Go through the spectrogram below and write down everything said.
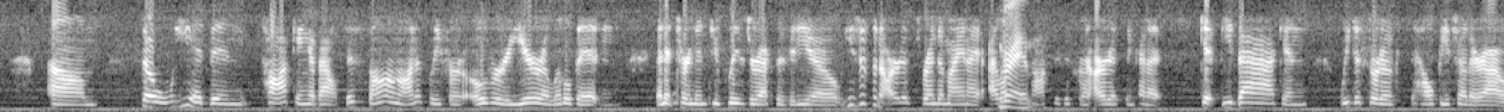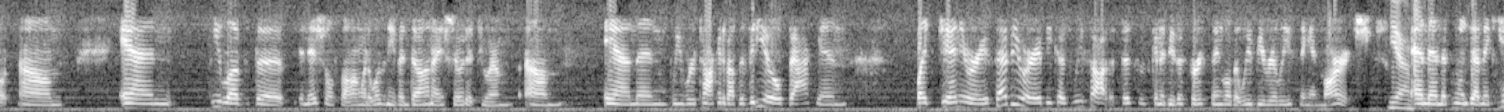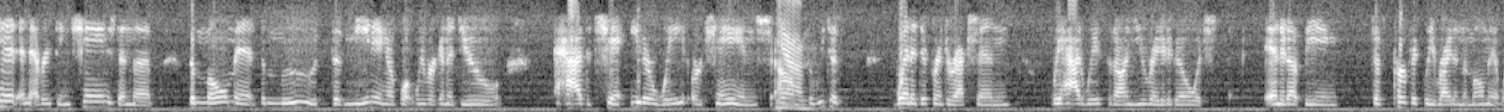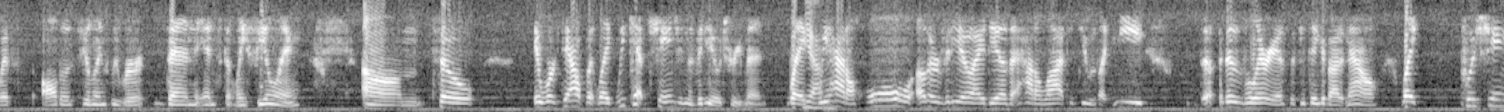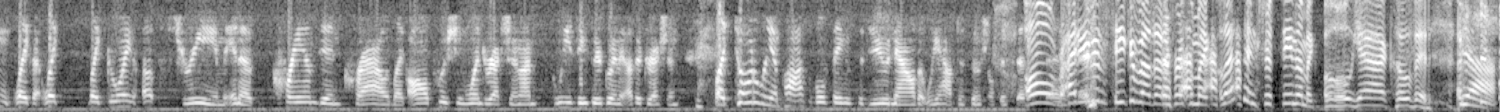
Um, so we had been talking about this song honestly for over a year, a little bit, and then it turned into please direct the video. He's just an artist friend of mine. I, I like Right. to talk to different artists and kind of get feedback, and we just sort of help each other out. Um, and he loved the initial song when it wasn't even done. I showed it to him, um, and then we were talking about the video back in like January, February, because we thought that this was going to be the first single that we'd be releasing in March. Yeah. And then the pandemic hit, and everything changed, and the the moment, the mood, the meaning of what we were going to do had to cha- either wait or change. Yeah. Um, so we just went a different direction. We had "Wasted on You" ready to go, which ended up being just perfectly right in the moment with all those feelings we were then instantly feeling. Um, so it worked out, but like we kept changing the video treatment. Like Yeah. we had a whole other video idea that had a lot to do with like me. th- This is hilarious if you think about it now. Like pushing, like like like going upstream in a crammed in crowd, like all pushing one direction, and I'm squeezing through going the other direction. like totally impossible things to do now that we have to social distance. Oh, And- I didn't even think about that at first. I'm like, oh, that's interesting. I'm like, oh yeah, COVID. Yeah.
